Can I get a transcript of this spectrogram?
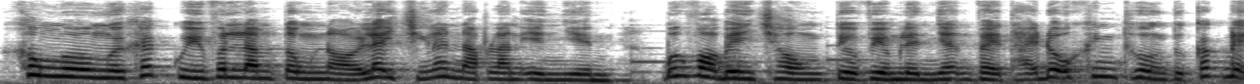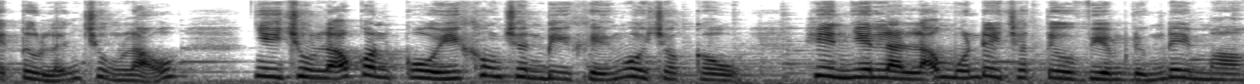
Không ngờ người khách quý Vân Lam Tông nói lại chính là Nạp Lan Yên Nhiên. Bước vào bên trong, Tiêu Viêm liền nhận về thái độ khinh thường từ các đệ tử lẫn trưởng lão. Nhị trưởng lão còn cố ý không chuẩn bị ghế ngồi cho cậu. Hiển nhiên là lão muốn để cho Tiêu Viêm đứng đây mà.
